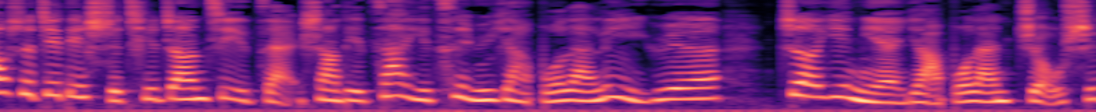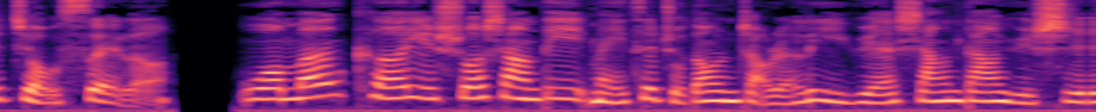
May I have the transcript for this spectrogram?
创世纪第十七章记载，上帝再一次与亚伯兰立约。这一年，亚伯兰九十九岁了。我们可以说，上帝每一次主动找人立约，相当于是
